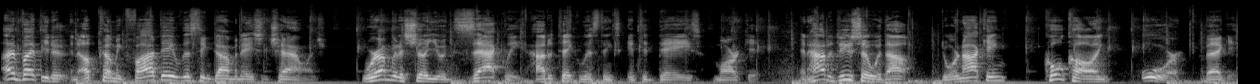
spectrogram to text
I invite you to an upcoming five day listing domination challenge where I'm going to show you exactly how to take listings in today's market and how to do so without door knocking, cold calling, or begging.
